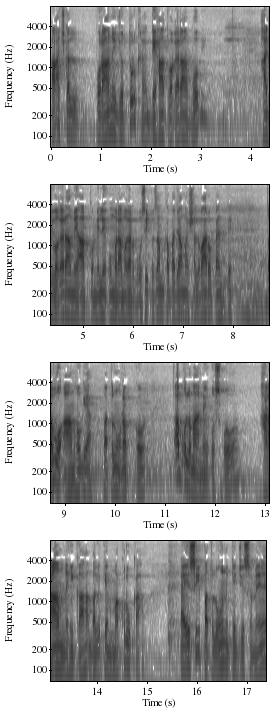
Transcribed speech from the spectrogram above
آج کل پرانے جو ترک ہیں، دیہات وغیرہ، وہ بھی۔ حج وغیرہ میں آپ کو ملے، عمرہ، مگر اسی قسم کا پاجامہ شلوار پہنتے، تب وہ عام ہو گیا، پتلوں رکھ کو اب علماء نے اس کو حرام نہیں کہا، بلکہ مکرو کہا۔ ایسی پتلون کے جس میں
